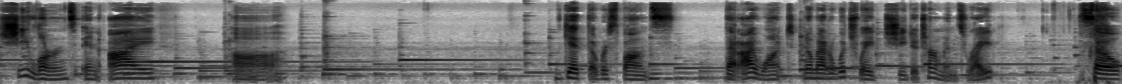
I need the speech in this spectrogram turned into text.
she learns and I uh, get the response that I want, no matter which way she determines, right? So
